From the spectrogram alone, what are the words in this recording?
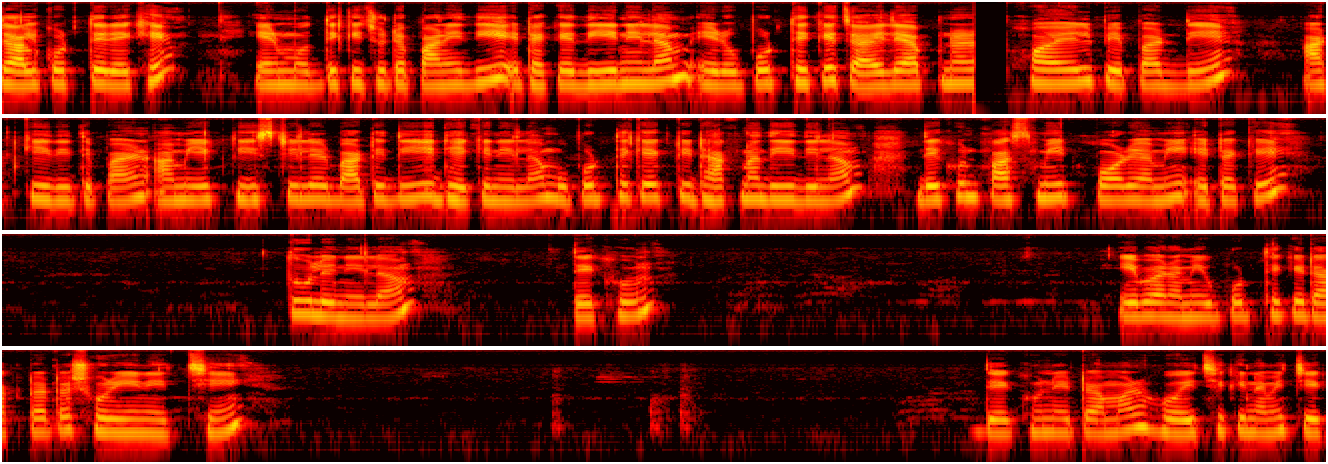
জাল করতে রেখে এর মধ্যে কিছুটা পানি দিয়ে এটাকে দিয়ে নিলাম। এর উপর থেকে চাইলে আপনার ফয়েল পেপার দিয়ে আটকিয়ে দিতে পারেন। আমি একটি স্টিলের বাটি দিয়ে ঢেকে নিলাম। উপর থেকে একটি ঢাকনা দিয়ে দিলাম। দেখুন, পাঁচ মিনিট পরে আমি এটাকে তুলে নিলাম। দেখুন, এবার আমি উপর থেকে ডাকটাটা সরিয়ে নিচ্ছি। দেখুন এটা আমার হয়েছে কিনা, আমি চেক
